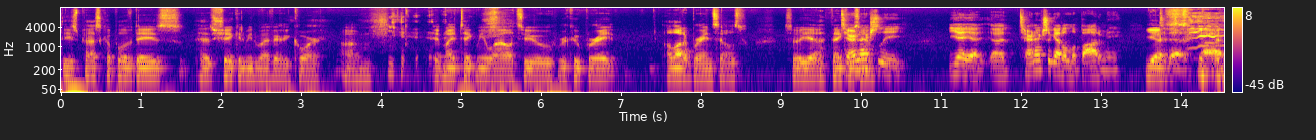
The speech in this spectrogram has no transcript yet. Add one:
these past couple of days has shaken me to my very core. Um, it might take me a while to recuperate a lot of brain cells. So yeah, thank you. Taryn actually, yeah, yeah. Uh, Taryn actually got a lobotomy yes. today. Uh,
